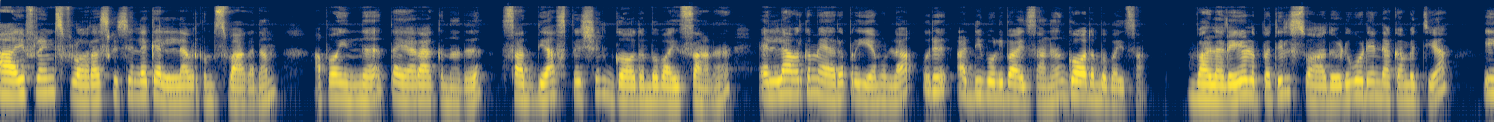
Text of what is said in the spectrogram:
ഹായ് ഫ്രണ്ട്സ് ഫ്ലോറാസ് കിച്ചണിലേക്ക് എല്ലാവർക്കും സ്വാഗതം. അപ്പോൾ ഇന്ന് തയ്യാറാക്കുന്നത് സദ്യ സ്പെഷ്യൽ ഗോതമ്പ് പായസമാണ് എല്ലാവർക്കും ഏറെ പ്രിയമുള്ള ഒരു അടിപൊളി പായസമാണ് ഗോതമ്പ് പായസം. വളരെ എളുപ്പത്തിൽ സ്വാദോടു കൂടി ഉണ്ടാക്കാൻ പറ്റിയ ഈ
